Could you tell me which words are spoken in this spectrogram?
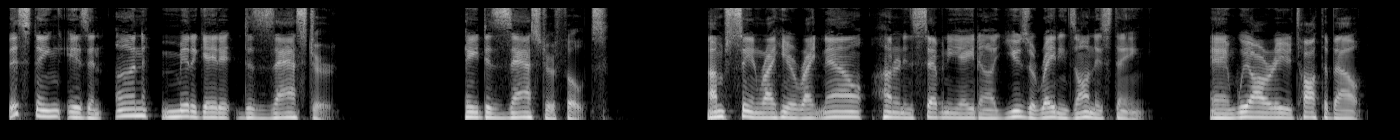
This thing is an unmitigated disaster. A disaster, folks. I'm seeing right here, right now, 178 uh, user ratings on this thing. And we already talked about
